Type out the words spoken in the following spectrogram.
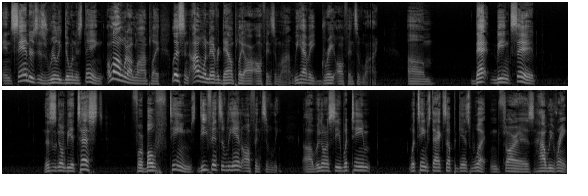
And Sanders is really doing his thing along with our line play. Listen, I will never downplay our offensive line. We have a great offensive line. Um, that being said, this is going to be a test for both teams, defensively and offensively. Uh, we're going to see what team what team stacks up against what as far as how we rank.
